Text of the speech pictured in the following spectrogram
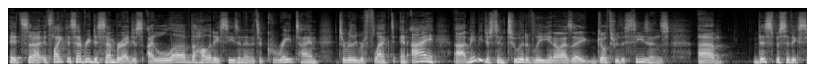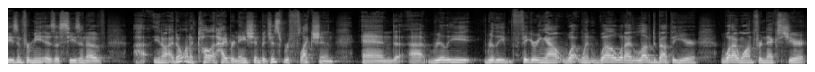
it's uh, it's like this every December. I just I love the holiday season, and it's a great time to really reflect. And I uh, maybe just intuitively, you know, as I go through the seasons, um, this specific season for me is a season of uh, you know, I don't want to call it hibernation, but just reflection and uh, really, really figuring out what went well, what I loved about the year, what I want for next year.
